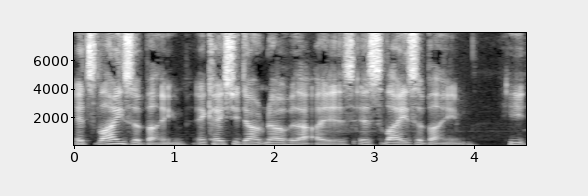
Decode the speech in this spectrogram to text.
It's Lazarbeam. In case you don't know who that is, it's Lazarbeam. He,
